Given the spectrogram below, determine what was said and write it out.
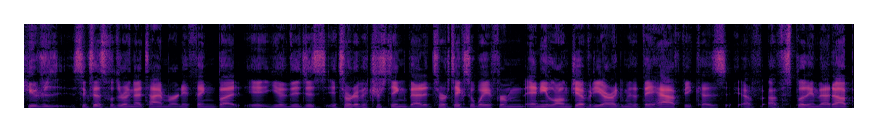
hugely successful during that time or anything, but it, you know, it just it's sort of interesting that it sort of takes away from any longevity argument that they have because of, of splitting that up.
